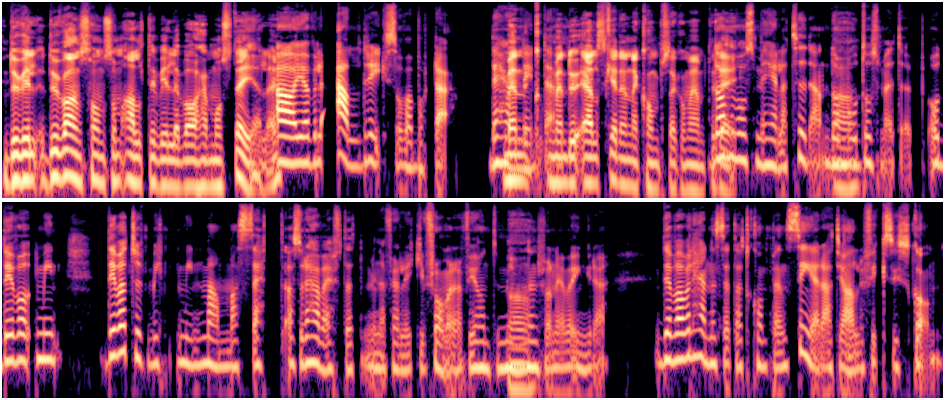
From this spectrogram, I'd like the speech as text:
Du, vill, du var en sån som alltid ville vara hemma hos dig eller? Ja, jag ville aldrig sova borta. Det hände men, inte. men du älskade när kompisar kom hem till de dig? var hos mig hela tiden. De Ja. bodde hos mig typ. Och det var, min, det var typ min, min mammas sätt, alltså det här var efter att mina föräldrar gick ifrån varandra, för jag har inte minnen från när jag var yngre. Det var väl hennes sätt att kompensera att jag aldrig fick syskon.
